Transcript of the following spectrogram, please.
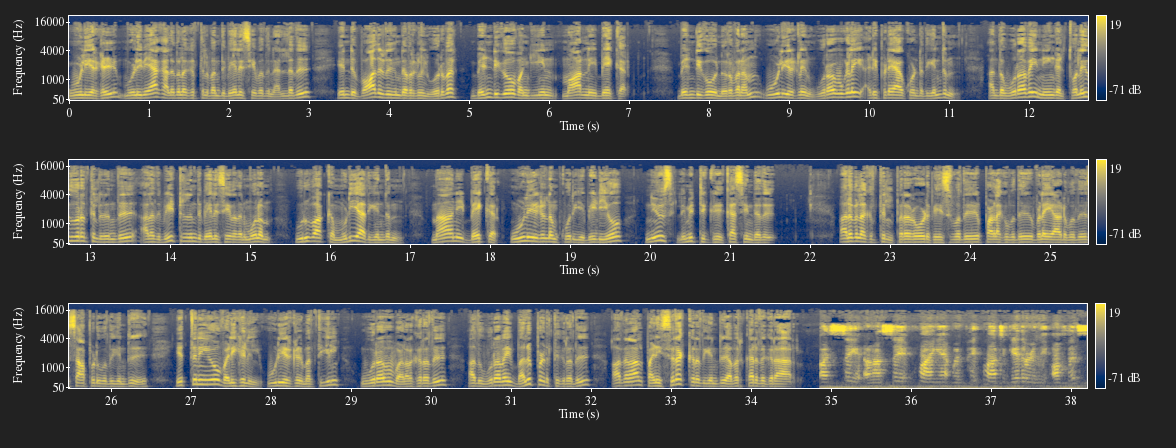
ஊழியர்கள் முழுமையாக அலுவலகத்தில் வந்து வேலை செய்வது நல்லது என்று வாதிடுகின்றவர்களில் ஒருவர் பெண்டிகோ வங்கியின் மார்னி பேக்கர். பெண்டிகோ நிறுவனம் ஊழியர்களின் உறவுகளை அடிப்படையாக கொண்டது என்றும் அந்த உறவை நீங்கள் தொலைதூரத்தில் இருந்து அல்லது வீட்டிலிருந்து வேலை செய்வதன் மூலம் உருவாக்க முடியாது என்றும் மானி பேக்கர் ஊழியர்களிடம் கூறிய வீடியோ நியூஸ் லிமிட்டுக்கு கசிந்தது. அலுவலகத்தில் பிறரோடு பேசுவது பழகுவது விளையாடுவது சாப்பிடுவது என்று எத்தனையோ வழிகளில் ஊழியர்கள் மத்தியில் உறவு வளர்கிறது அது உறவை வலுப்படுத்துகிறது அதனால் பணி சிறக்கிறது என்று அவர் கருதுகிறார். I see it, and I see it playing out when people are together in the office.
